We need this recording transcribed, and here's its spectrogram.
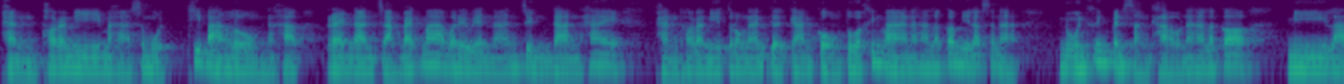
แผ่นธรณีมหาสมุทรที่บางลงนะครับ แรงดันจากแมกมาบริเวณนั้นจึงดันให้แผ่นธรณีตรงนั้นเกิดการโก่งตัวขึ้นมานะฮะแล้วก็มีลักษณะนูนขึ้นเป็นสันเขานะฮะแล้วก็มีลา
